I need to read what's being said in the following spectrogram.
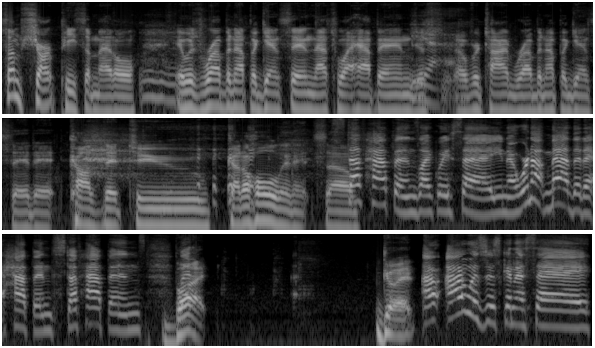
some sharp piece of metal. Mm-hmm. It was rubbing up against it, and that's what happened. Just. Yeah. over time, rubbing up against it, it caused it to cut a hole in it. So, stuff happens, like we say. You know, we're not mad that it happened. Stuff happens. but good. I, I was just gonna say,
